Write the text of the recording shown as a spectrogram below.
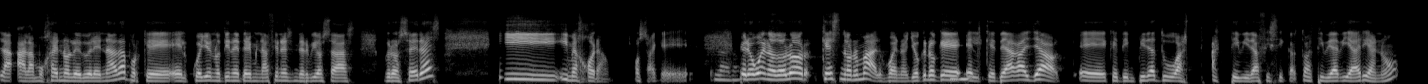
a la mujer no le duele nada porque el cuello no tiene terminaciones nerviosas groseras y, y mejora. O sea que. Pero bueno, dolor, ¿qué es normal? Bueno, yo creo que el que te haga ya, eh, que te impida tu actividad física, tu actividad diaria, ¿no?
